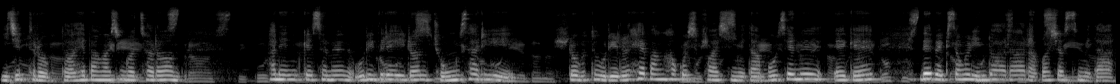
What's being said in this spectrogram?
이집트로부터 해방하신 것처럼 하느님께서는 우리들의 이런 종살이 로부터. 우리를 해방하고 싶어 하십니다. 모세에게 내 백성을 인도하라 라고 nešto svira, 하셨습니다.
